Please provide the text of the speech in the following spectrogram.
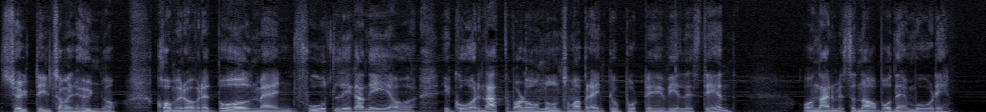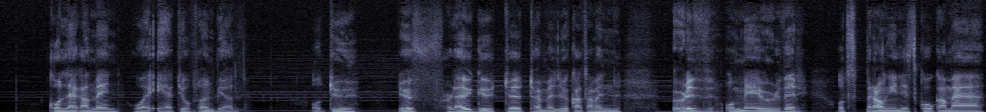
sulten som en hund, og kommer over et bål med en fot liggende i, og i går natt var det òg noen som var brent opp borte i hvilestien og nærmeste nabo, det er mor di. Kollegaen min, hun er spist opp av en bjørn. Og du, du fløy ut til tømmerluka som en ulv og med ulver, og sprang inn i skogen med,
